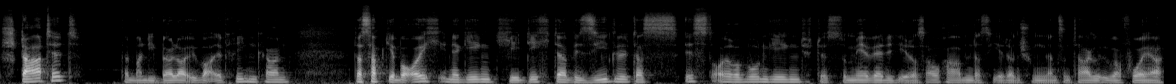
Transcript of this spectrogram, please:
startet, wenn man die Böller überall kriegen kann. Das habt ihr bei euch in der Gegend, je dichter besiedelt das ist eure Wohngegend, desto mehr werdet ihr das auch haben, dass ihr dann schon den ganzen Tage über vorher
